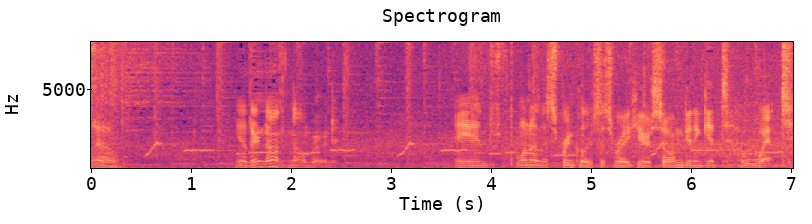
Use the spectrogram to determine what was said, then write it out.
Oh. Yeah, they're not numbered. And one of the sprinklers is right here, so I'm gonna get wet.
